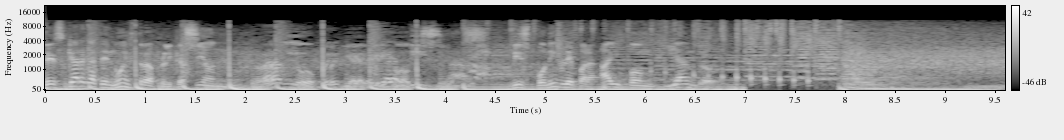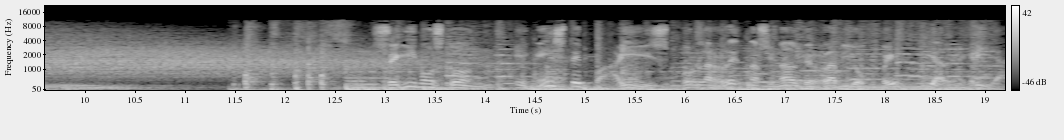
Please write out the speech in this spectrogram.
Descárgate nuestra aplicación Radio Fe y Alegría Noticias, disponible para iPhone y Android. Seguimos con En este país por la Red Nacional de Radio Fe y Alegría.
